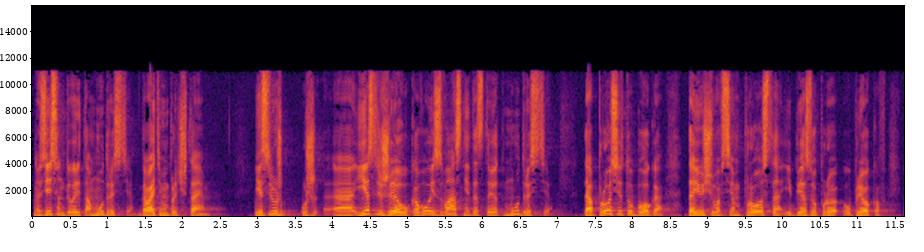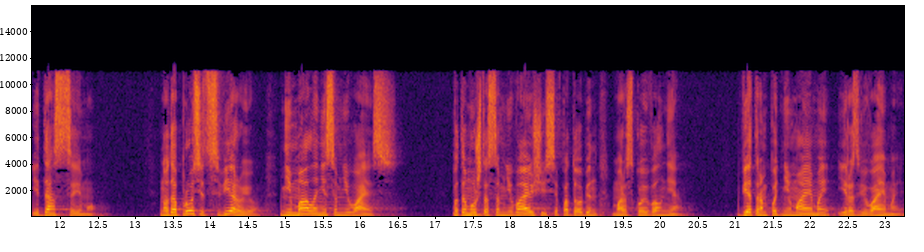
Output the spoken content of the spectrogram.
Но здесь он говорит о мудрости. Давайте мы прочитаем. Если, уж, уж, э, если же у кого из вас не достает мудрости, да просит у Бога, дающего всем просто и без упреков, и дастся ему. Но да просит с верою, немало не сомневаясь, потому что сомневающийся подобен морской волне, ветром поднимаемой и развиваемой.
